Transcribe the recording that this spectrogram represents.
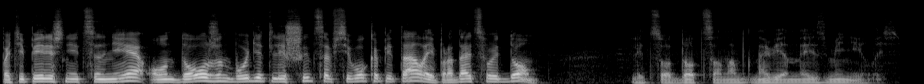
по теперешней цене, он должен будет лишиться всего капитала и продать свой дом. Лицо Дотсона мгновенно изменилось.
